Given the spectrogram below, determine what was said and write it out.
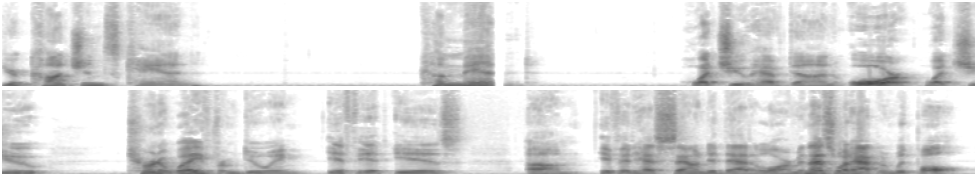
Your conscience can commend what you have done or what you turn away from doing if it is um, if it has sounded that alarm. And that's what happened with Paul.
